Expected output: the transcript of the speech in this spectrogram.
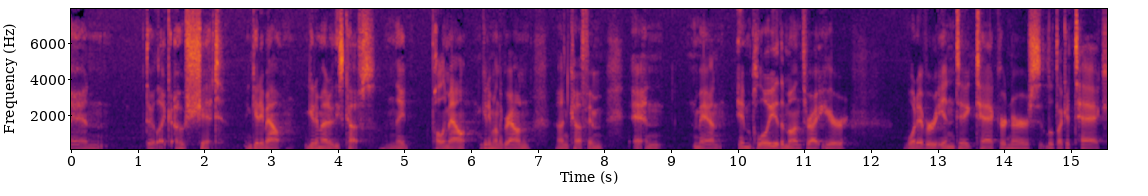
And they're like, "Oh shit! Get him out! Get him out of these cuffs!" And they pull him out, get him on the ground, uncuff him, and man, employee of the month right here whatever intake tech or nurse, it looked like a tech,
